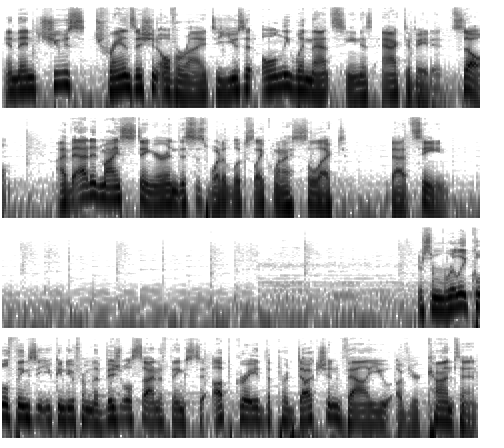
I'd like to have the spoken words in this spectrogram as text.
and then choose Transition Override to use it only when that scene is activated. So, I've added my stinger, and this is what it looks like when I select that scene. There's some really cool things that you can do from the visual side of things to upgrade the production value of your content.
